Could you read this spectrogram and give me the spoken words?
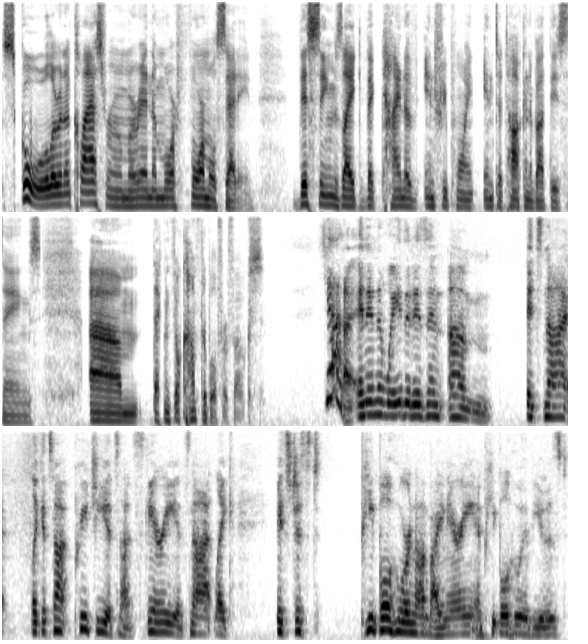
school or in a classroom or in a more formal setting. This seems like the kind of entry point into talking about these things um, that can feel comfortable for folks. Yeah, and in a way that isn't um it's not like it's not preachy, it's not scary, it's not like it's just people who are non-binary and people who have used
